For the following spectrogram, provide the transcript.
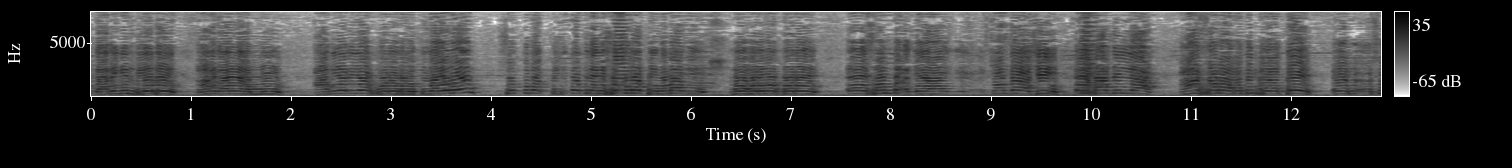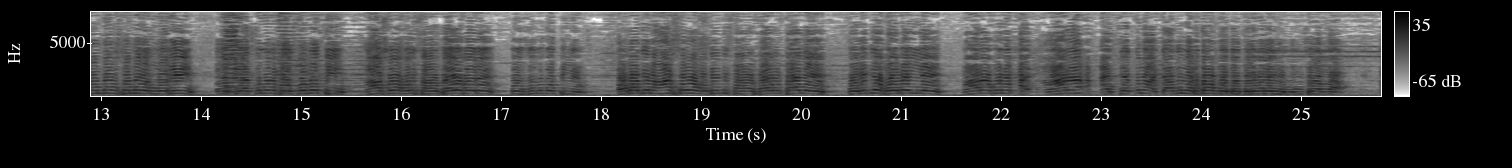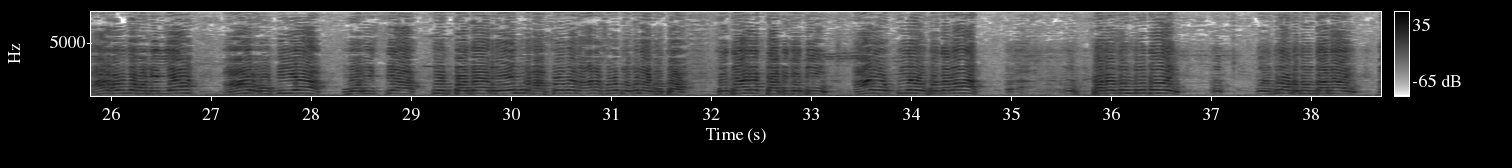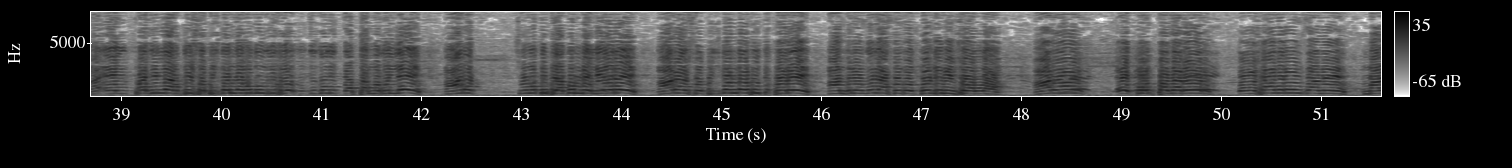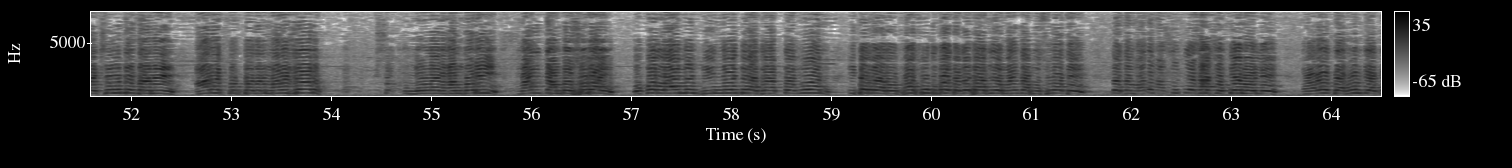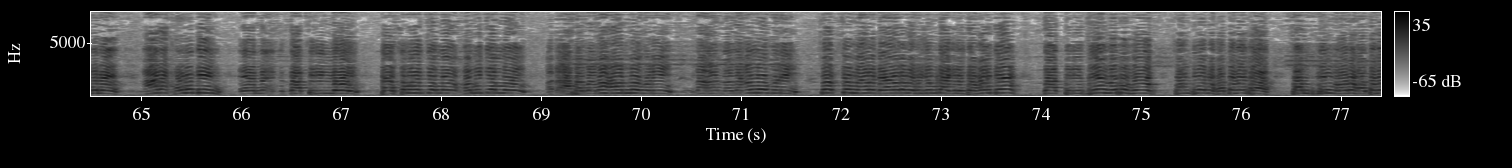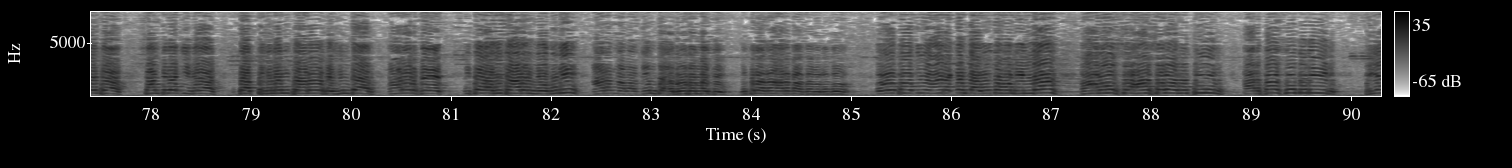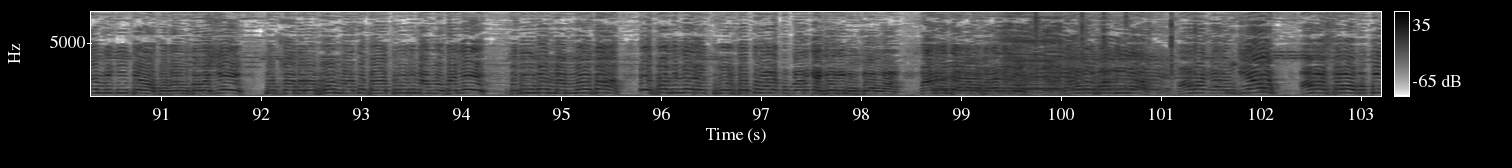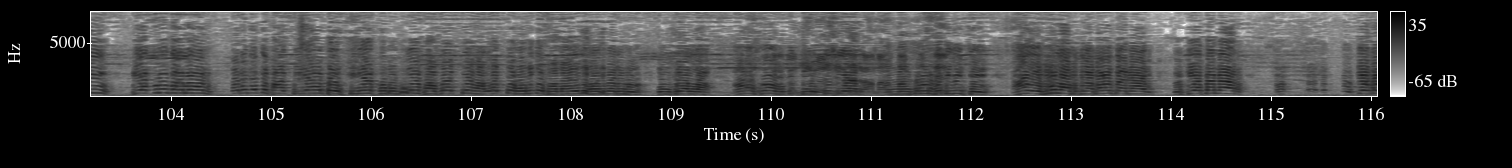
গাড়ি দিয়ে দে। আর গাড়ি আননি। আমি আর ইয়ার পরে হতে যাই রে শুক্রবার দিন, আগে শুক্রবার দিন বাকি মহরবার পরে এই সন্ধ্যা আসি এই সাদিল্লা আর সভাপতির বিরুদ্ধে সন্ধান সন্ধান করি এই বিয়াকুলের ফেসবুকে দি আর সভাপতি সাহসায় বেড়ে ফেসবুকে দিলে আমাদের আর সভাপতি সাহসায় পাইলে পরীক্ষা হয়ে রইলে আর ওখানে আর যেত না চাদিন লাগতে হবে করে ইনশাল্লাহ আর হইলে হনিল্লা আর উপিয়া মরিচিয়া ফুট বাজার রেল হাসবাজার আর সব এগুলো কথা যদি আর দাবি যদি আর উপিয়া উপজেলা, প্রশাসন মহোদয়, এগুলো আবেদন জানাই এই ফাজিল্লার দুই ঘণ্টার মধ্যে যদি গ্রেপ্তার না করলে, আর সমতি বেতন মেলিয়ে আর চব্বিশ ঘণ্টার ভিতরে করে আন্দোলন করে আসতে কঠিন ইনশাল্লাহ আর এই ফুট বাজারের জনসাধারণ জানে, মালিক সমিতি জানে, আর ফুটবাজার মানুষের মূল্যায়ন হান করি মাই দামটা সুরাই। উপর লাইনে দিন নয় তো রাজা তখন ইতার ফাঁসশো দুপাই টাকা পাচ্ছে মাই দাম সুরাতে তো পাঁচশো টিয়া সাতশো টিয়া নইলে, আর দেখুন দেখুন আর কোনোদিন যাত্রী লই ব্যবসা চলো কমিটির লই আশা বাবা হার করি না করি সবসময় আর ড্রাইভার অভিযোগ রাখলে হইতে যাত্রী যে হবে হোক, শান্তি হবে, হতে পারবা। শান্তি ভাবে হতে পারবা। শান্তি রাখিবা যাত্রী মানে তার আর আর ফেট ইটা আমি তো আরও নগরী আর নামাজিন রোড মাঝে ইতরা আর বাসা করিব। ও বাজু, আর একটা দাবি তো নিল্লা আমার সভাপতি আর পাঁচ চৌধুরীর। রিয়ান লিখিতে অপকরণ চলাইয়ে চোদ্দাদের ফোন মাঝে ফায়াতুরি নাম না যদি ইমান নাম না থা এ ফাজিল্লার মোর যত আর কুপার দিন ইনশাআল্লাহ আর আল্লাহ ফাজিলে আমার ফাজিল্লা আর কারণ কিয়া আর সভাপতি, বিয়া কোনো জানন অনেকে তো ফাঁসিয়া দশিয়া কুরুটিয়া ফাঁসাটিয়া ভালো লাগতো হনিকে সাদা হইলে হন পারিব ইনশাআল্লাহ। আর সভাপতি বিরুদ্ধে দিয়া মানুষের ক্ষতি করছে আর উঠিয়া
